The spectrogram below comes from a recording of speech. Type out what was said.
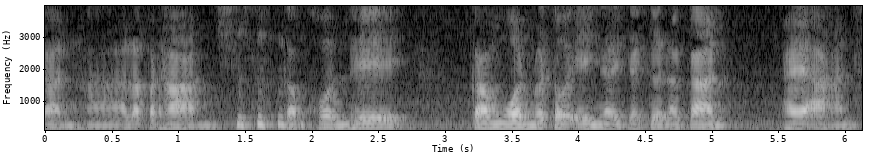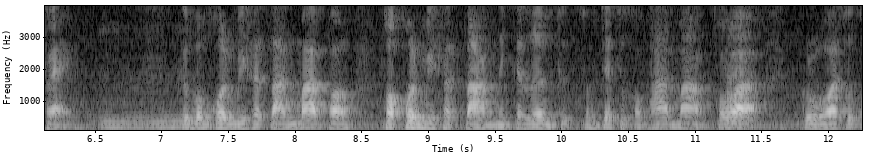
การหารับประทานกับคนที่กังวลว่าตัวเองเนี่ยจะเกิดอาการแพ้อาหารแฝงอืมคือบางคนมีสตางค์มาก พอพอคนมีสตางค์เนี่ยจะเริ่มสนใจสุขภาพมาก เพราะว่า กลัวว่าสุข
